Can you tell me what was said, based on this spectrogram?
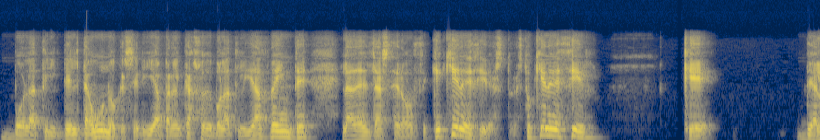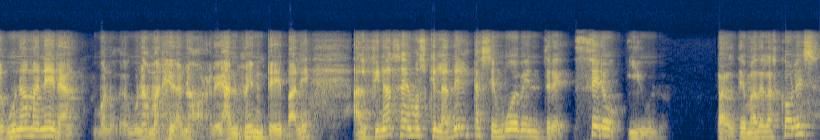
volatilidad delta 1, que sería para el caso de volatilidad 20, la delta es 0,11. ¿Qué quiere decir esto? Esto quiere decir que de alguna manera, bueno, de alguna manera no, realmente, ¿vale? Al final sabemos que la delta se mueve entre 0 y 1. Para el tema de las coles,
